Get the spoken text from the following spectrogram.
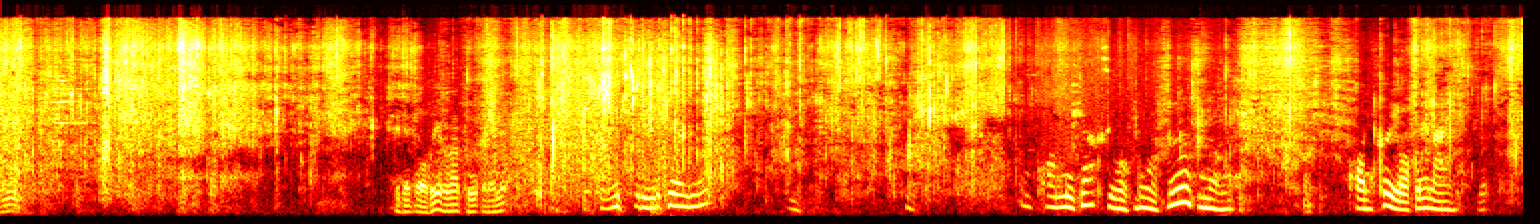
เฮ้ยแต่จะบอกเรียกว่าผูกอะไรเนาะโอ้ยกินช่วยเยอะคอนมีจักสิออกบวกเด้อพี่น้องคอนเคยออกหลายๆ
